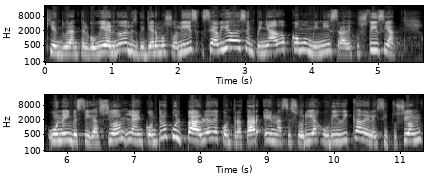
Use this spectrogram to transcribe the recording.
quien durante el gobierno de Luis Guillermo Solís se había desempeñado como ministra de Justicia. Una investigación la encontró culpable de contratar en asesoría jurídica de la institución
